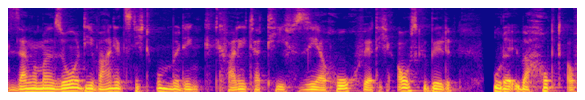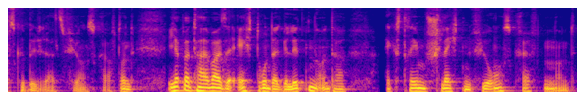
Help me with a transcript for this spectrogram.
sagen wir mal so, die waren jetzt nicht unbedingt qualitativ sehr hochwertig ausgebildet oder überhaupt ausgebildet als Führungskraft. Und ich habe da teilweise echt drunter gelitten unter extrem schlechten Führungskräften und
